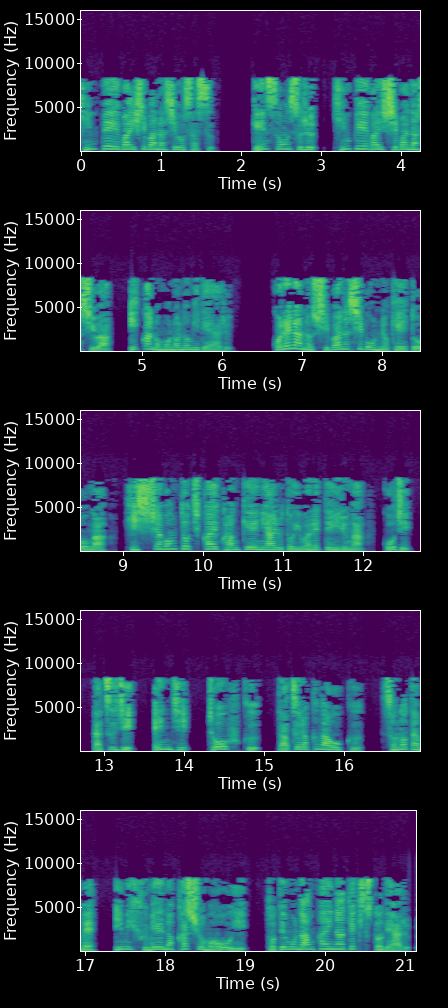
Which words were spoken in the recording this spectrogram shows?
金平梅し話を指す。現存する、金平梅し話は、以下のもののみである。これらのし本の系統が、筆写本と近い関係にあると言われているが、誤字、脱字、演字、重複、脱落が多く、そのため、意味不明な箇所も多い、とても難解なテキストである。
